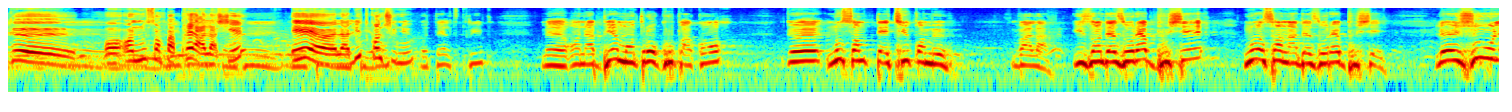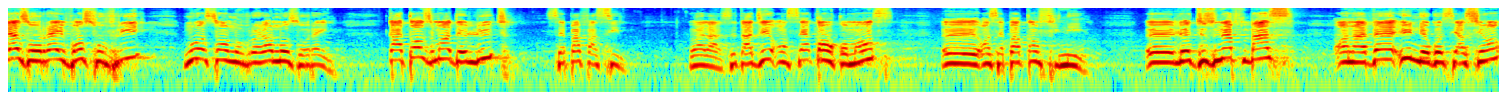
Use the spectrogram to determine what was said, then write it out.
que nous ne sommes pas prêts à lâcher et euh, la lutte continue. Mais on a bien montré au groupe Accord que nous sommes têtus comme eux. Voilà. Ils ont des oreilles bouchées, nous aussi on a des oreilles bouchées. Le jour où les oreilles vont s'ouvrir, nous aussi on ouvrira nos oreilles. 14 mois de lutte, c'est pas facile. Voilà. C'est-à-dire, on sait quand on commence, euh, on ne sait pas quand finir. Euh, le 19 mars, on avait une négociation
